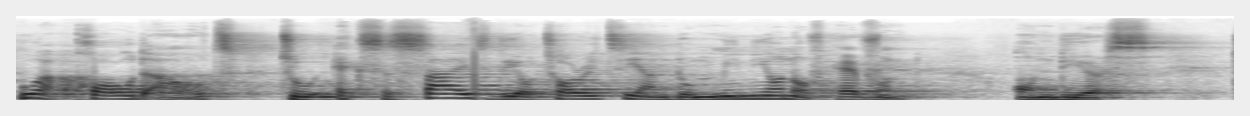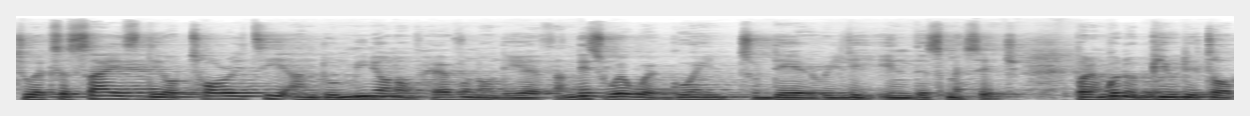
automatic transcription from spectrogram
who are called out to exercise the authority and dominion of heaven on the earth to exercise the authority and dominion of heaven on the earth. And this is where we're going today, really, in this message. But I'm going to build it up,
